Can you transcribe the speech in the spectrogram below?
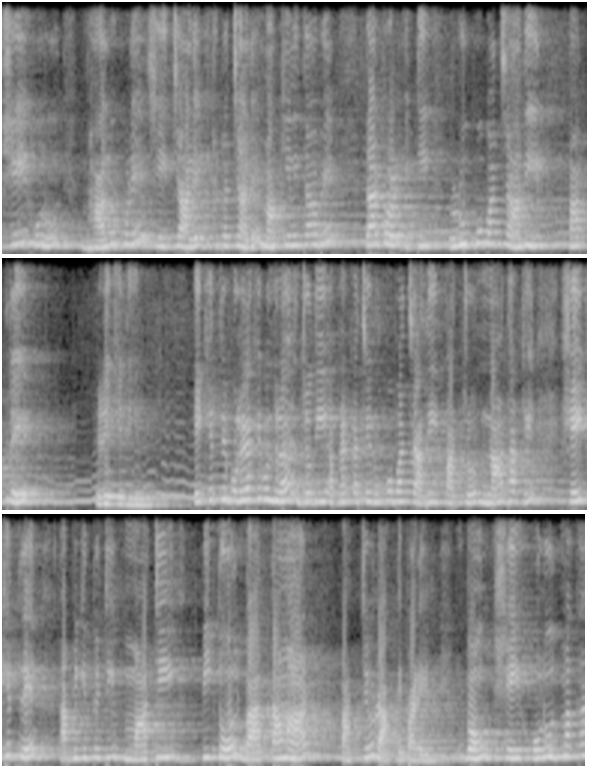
সেই হলুদ ভালো করে সেই চালে, কিছুটা চালে মাখিয়ে নিতে হবে। তারপর একটি রূপো বা চাঁদির পাত্রে রেখে দিন। এই ক্ষেত্রে বলে রাখি বন্ধুরা, যদি আপনার কাছে রূপো বা চাঁদির পাত্র না থাকে, সেই ক্ষেত্রে আপনি কিন্তু এটি মাটি, পিতল বা তামার পাত্রেও রাখতে পারেন। এবং সেই হলুদ মাখা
